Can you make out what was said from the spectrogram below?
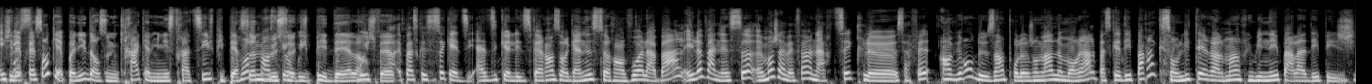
J'ai l'impression qu'elle est pognée dans une craque administrative, puis personne ne veut s'occuper d'elle. Oui, en fait. parce que c'est ça qu'elle dit. Elle dit que les différents organismes se renvoient à la balle. Et là, Vanessa, euh, moi, j'avais fait un article, euh, ça fait environ deux ans pour le Journal de Montréal, parce qu'il y a des parents qui sont littéralement ruinés par la DPJ.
